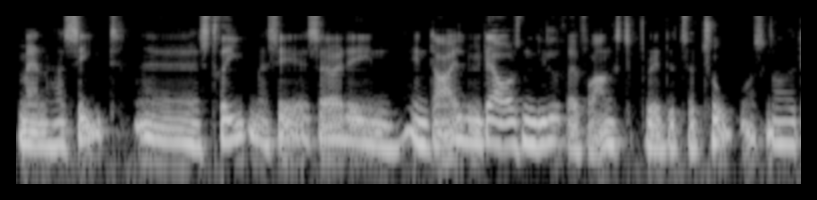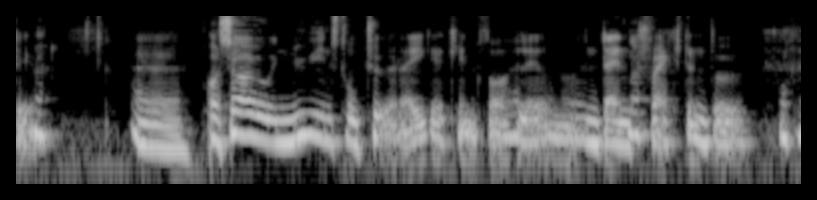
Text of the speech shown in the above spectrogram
man har set øh, striben af serier, så er det en, en dejlig ny. Der er også en lille reference til Predator 2 og sådan noget der. Ja. Øh, og så er jo en ny instruktør, der ikke er kendt for at have lavet noget, en Dan Nå. Trachtenberg, okay.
